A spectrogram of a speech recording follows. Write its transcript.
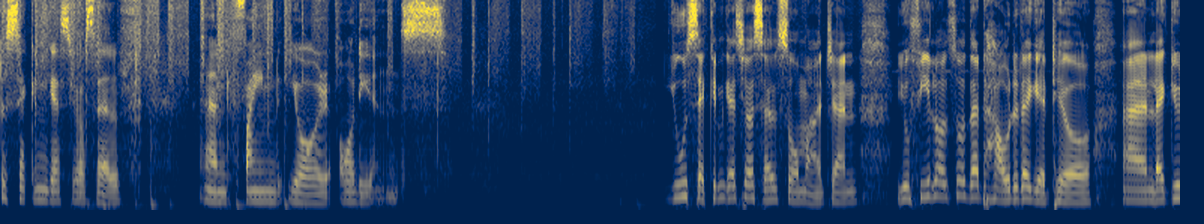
to second guess yourself and find your audience. You second guess yourself so much, and you feel also that how did I get here? And like you,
